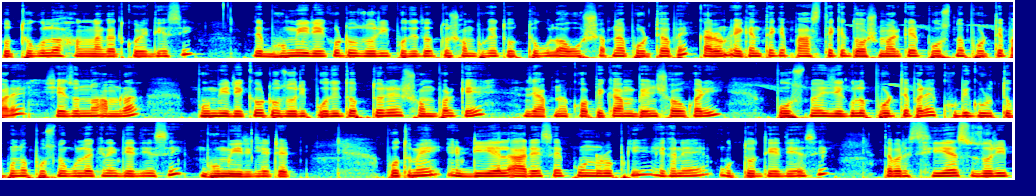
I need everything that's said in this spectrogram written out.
তথ্যগুলো হালনাগাদ করে দিয়েছি। যে ভূমি রেকর্ড ও জরিপ অধিদপ্তর সম্পর্কে তথ্যগুলো অবশ্যই আপনার পড়তে হবে, কারণ এখান থেকে পাঁচ থেকে দশ মার্কের প্রশ্ন পড়তে পারে। সেজন্য আমরা ভূমি রেকর্ড ও জরিপ অধিদপ্তরের সম্পর্কে যে আপনার কপি কাম বেন সহকারী প্রশ্ন যেগুলো পড়তে পারে, খুবই গুরুত্বপূর্ণ প্রশ্নগুলো এখানে দিয়ে দিয়েছি, ভূমি রিলেটেড প্রথমে ডিএলআরএস এর পূর্ণরূপ কি? এখানে উত্তর দিয়ে দিয়েছি। তারপরে সিএস জরিপ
